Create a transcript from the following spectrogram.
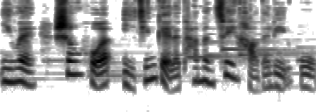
因为生活已经给了他们最好的礼物：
